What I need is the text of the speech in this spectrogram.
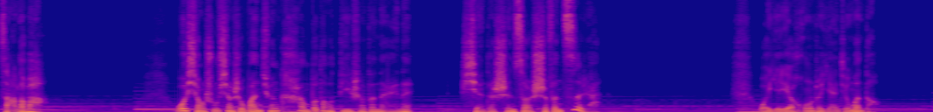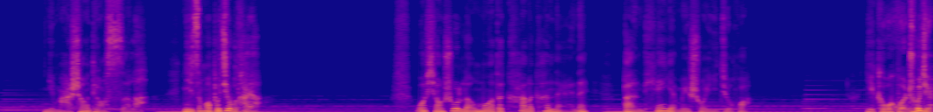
咋了吧？”我小叔像是完全看不到地上的奶奶，显得神色十分自然。我爷爷红着眼睛问道：“你妈上吊死了？”你怎么不救他呀？我小叔冷漠地看了看奶奶，半天也没说一句话。你给我滚出去！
